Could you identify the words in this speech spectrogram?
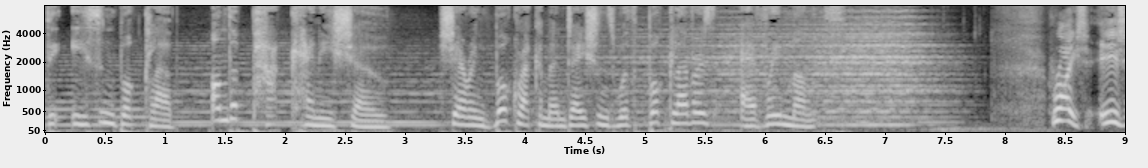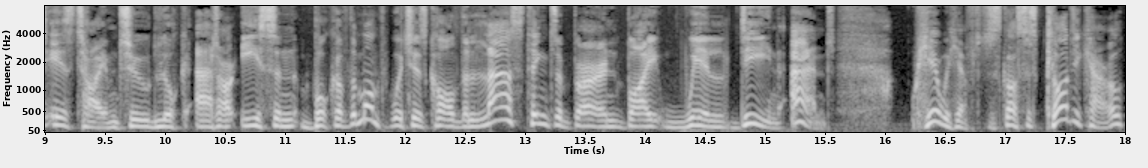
The Eason Book Club on The Pat Kenny Show, sharing book recommendations with book lovers every month. Right, it is time to look at our Eason Book of the Month, which is called The Last Thing to Burn by Will Dean. And here we have to discuss is Claudia Carroll,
